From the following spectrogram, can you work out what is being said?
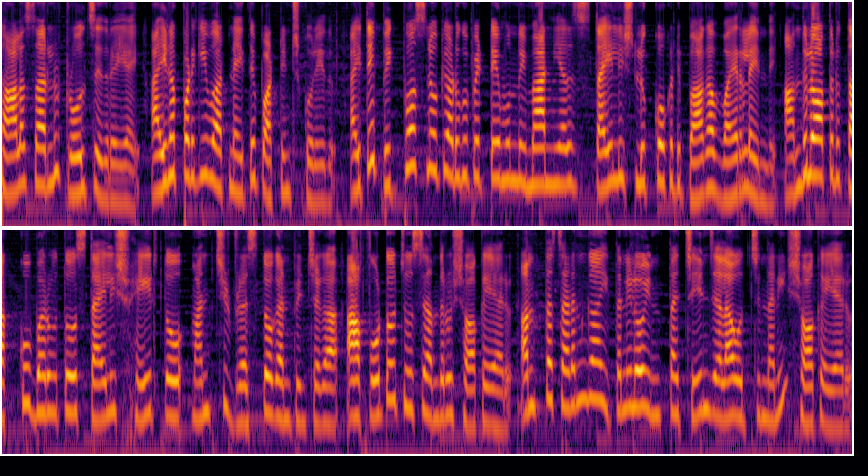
చాలా సార్లు ట్రోల్స్ ఎదురయ్యాయి. అయినప్పటికీ వాటిని అయితే పట్టించుకోలేదు. అయితే బిగ్ బాస్లోకి అడుగు పెట్టే ముందు ఇమాన్యుయల్ స్టైలిష్ లుక్ ఒకటి బాగా వైరల్ అయింది. అందులో అతడు తక్కువ బరువుతో స్టైలిష్ హెయిర్తో మంచి డ్రెస్తో కనిపించగా ఆ ఫోటో చూసి అందరూ షాక్ అయ్యారు. అంత సడన్గా ఇతనిలో ఇంత చేంజ్ ఎలా వచ్చిందని షాక్ అయ్యారు.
